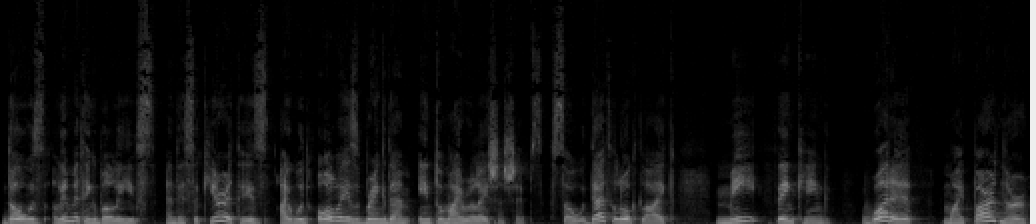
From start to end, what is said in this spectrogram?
those limiting beliefs and insecurities, I would always bring them into my relationships. So that looked like me thinking, what if my partner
